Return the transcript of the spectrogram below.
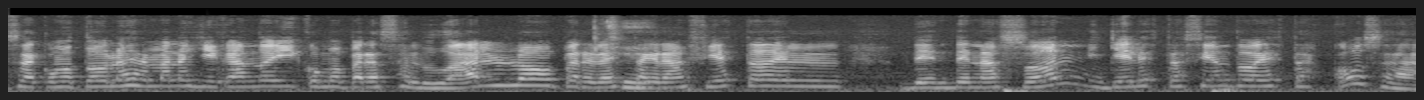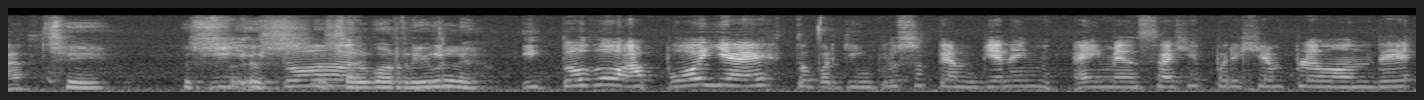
O sea, como todos los hermanos llegando ahí como para saludarlo, para Sí. esta gran fiesta del, de, de Nazón, y él está haciendo estas cosas. Sí, es, Y es- todo- es algo horrible. Y todo apoya esto, porque incluso también hay, hay mensajes, por ejemplo, donde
